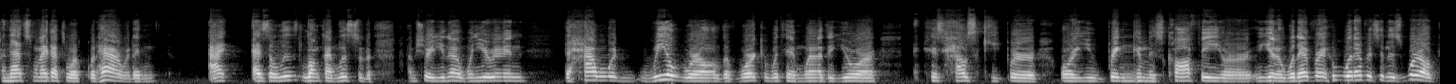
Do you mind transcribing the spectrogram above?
and that's when I got to work with Howard. And I, as a li- longtime listener, I'm sure you know when you're in the Howard real world of working with him, whether you're his housekeeper or you bring him his coffee or you know whatever whatever's in his world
